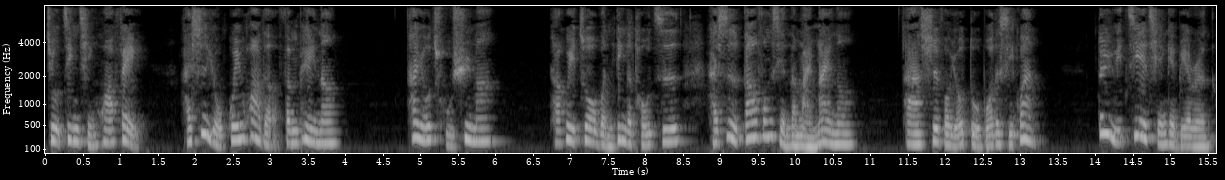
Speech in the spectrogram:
就尽情花费，还是有规划的分配呢？他有储蓄吗？他会做稳定的投资，还是高风险的买卖呢？他是否有赌博的习惯？对于借钱给别人，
